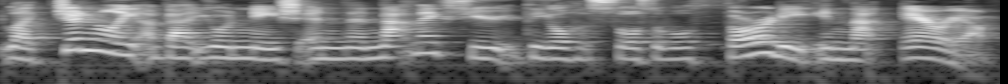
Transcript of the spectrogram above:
like generally about your niche and then that makes you the source of authority in that area.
